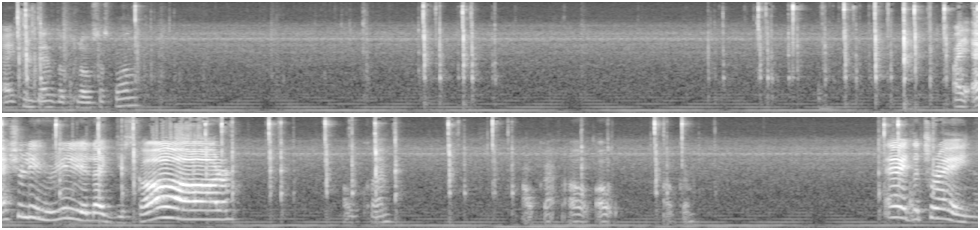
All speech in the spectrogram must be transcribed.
I think that's the closest one. I actually really like this car. Okay. Okay. Oh, oh. Okay. Hey, the train.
